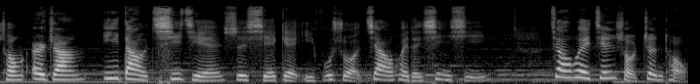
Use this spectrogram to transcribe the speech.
从二章一到七节是写给以弗所教会的信息，教会坚守正统，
